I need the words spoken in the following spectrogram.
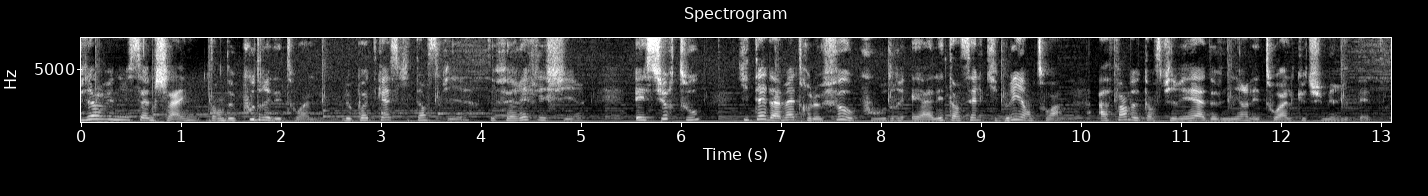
Bienvenue Sunshine dans De Poudre et d'Étoiles, le podcast qui t'inspire, te fait réfléchir et surtout qui t'aide à mettre le feu aux poudres et à l'étincelle qui brille en toi afin de t'inspirer à devenir l'étoile que tu mérites d'être.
